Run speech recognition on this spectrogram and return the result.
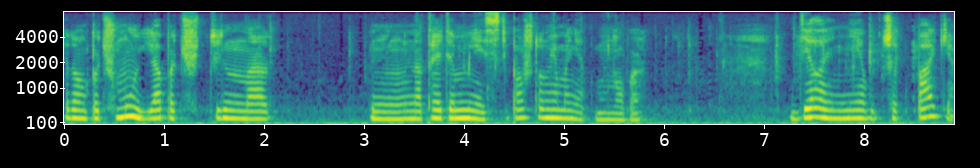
Я думаю, почему я почти на, на третьем месте? Потому что у меня монет много. Дело не в джетпаке,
